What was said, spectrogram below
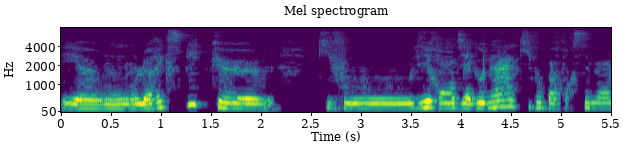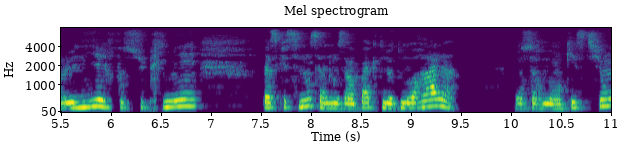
Et euh, on, leur explique qu'il faut lire en diagonale, qu'il faut pas forcément le lire, il faut supprimer, parce que sinon ça nous impacte notre morale. On se remet en question.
